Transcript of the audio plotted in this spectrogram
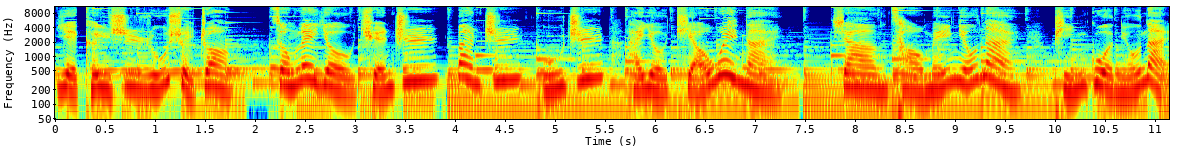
也可以是乳水状，种类有全脂、半脂、无脂，还有调味奶，像草莓牛奶、苹果牛奶。”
